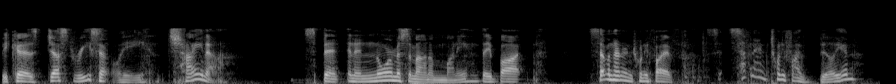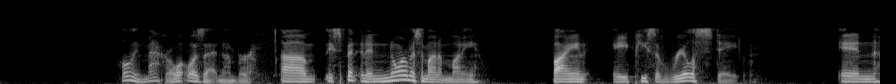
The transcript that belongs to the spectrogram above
because just recently China spent an enormous amount of money. They bought 725 725 billion. Holy mackerel! What was that number? Um, they spent an enormous amount of money buying a piece of real estate in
